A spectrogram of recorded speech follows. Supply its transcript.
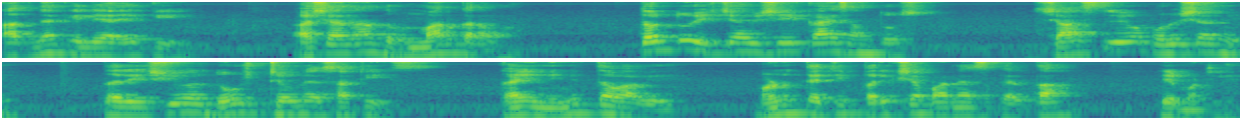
आज्ञा केली आहे की अशांना धुन्मार करावा. तर तू हिच्याविषयी काय सांगतोस? शास्त्रीय पुरुषांनी तर येशीवर दोष ठेवण्यासाठीच काही निमित्त व्हावे म्हणून त्याची परीक्षा पाहण्याकरता हे म्हटले.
